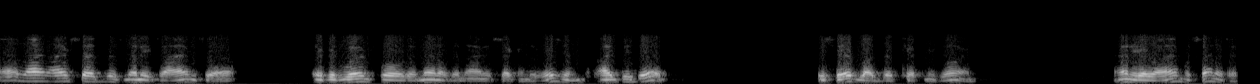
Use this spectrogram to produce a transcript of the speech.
And I, I've said this many times. Uh, if it weren't for the men of the 92nd Division, I'd be dead. It's their blood that kept me going. And here I am, a senator.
